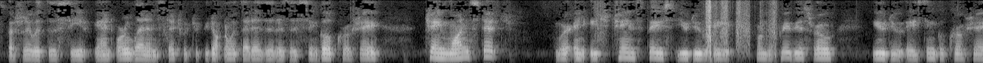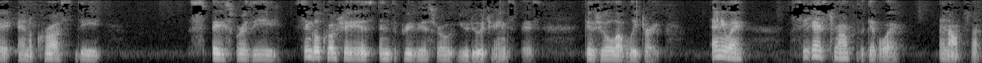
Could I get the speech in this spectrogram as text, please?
Especially with the seed and or linen stitch, which if you don't know what that is, it is a single crochet chain one stitch where in each chain space you do a, from the previous row, you do a single crochet and across the space where the single crochet is in the previous row, you do a chain space. Gives you a lovely drape. Anyway, see you guys tomorrow for the giveaway announcement.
